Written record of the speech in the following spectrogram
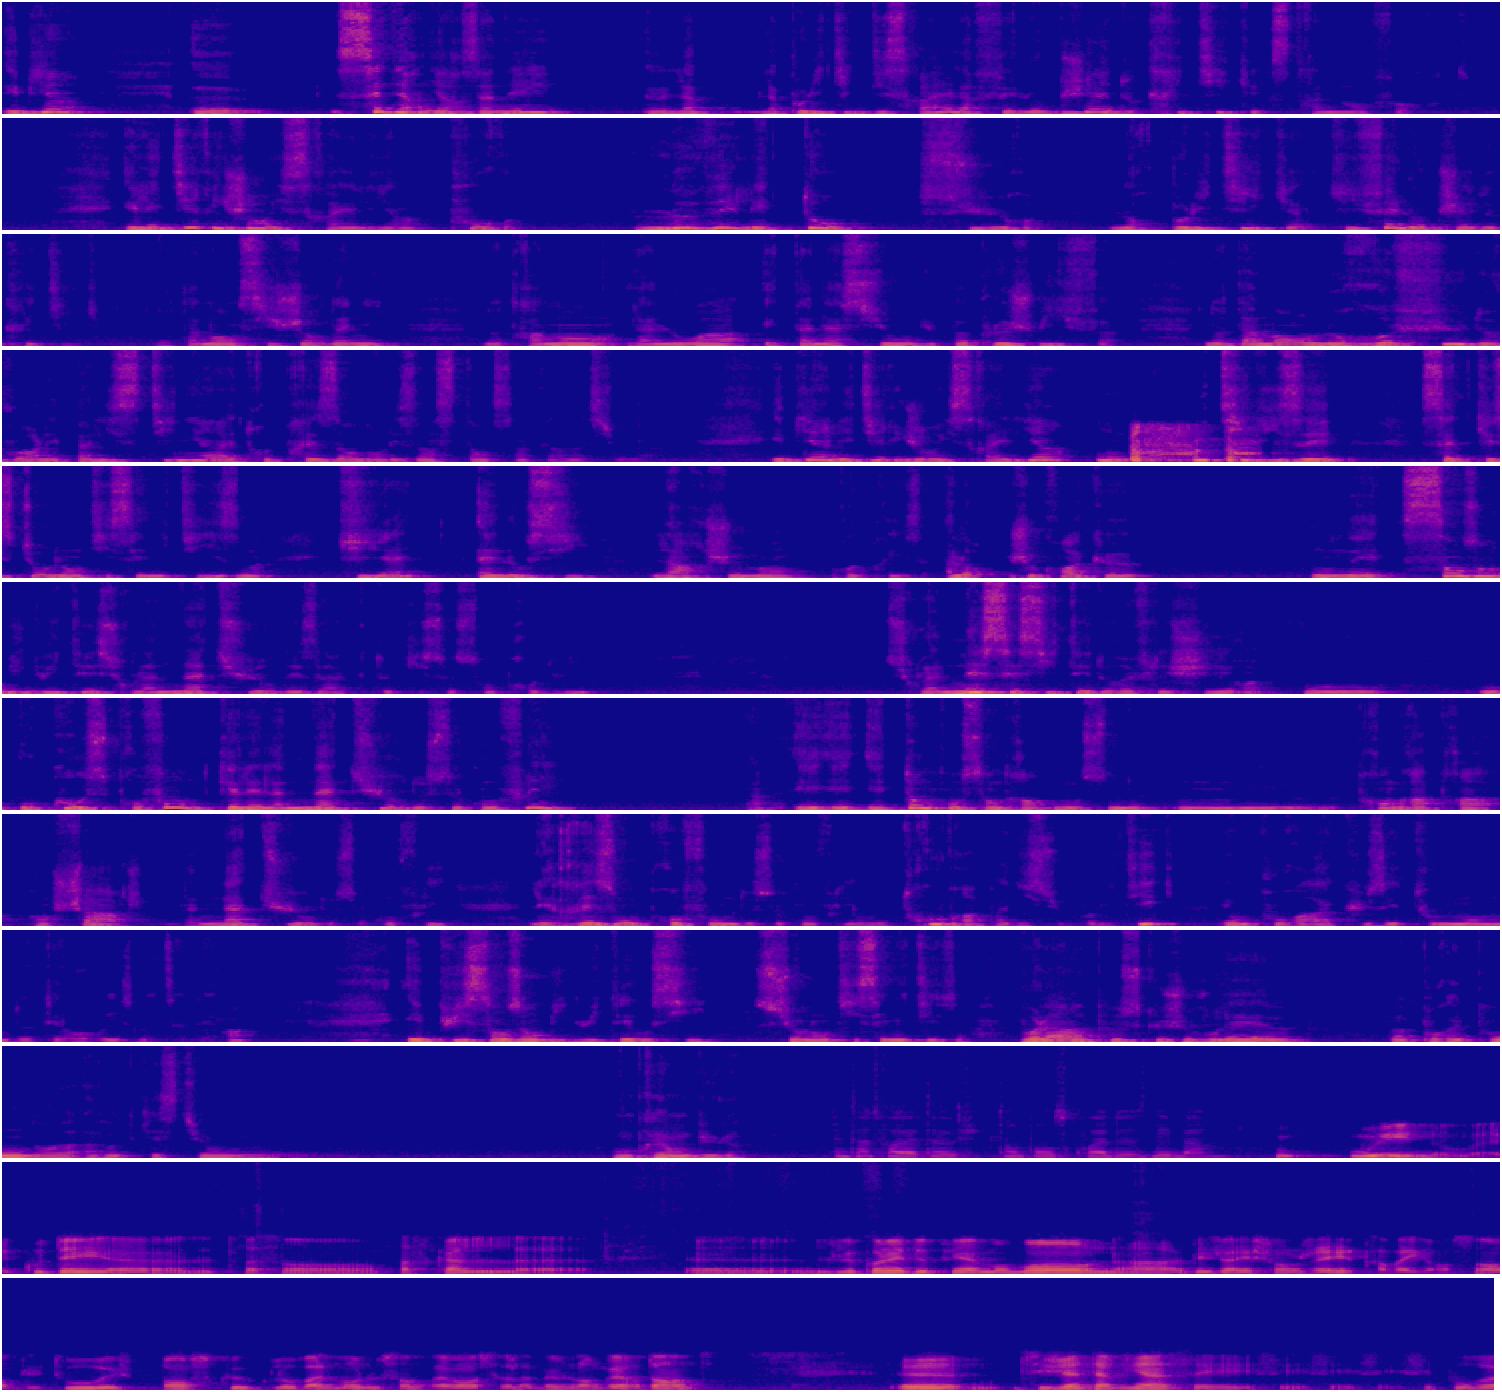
Eh bien, euh, ces dernières années, euh, la, politique d'Israël a fait l'objet de critiques extrêmement fortes. Et les dirigeants israéliens, pour lever les taux sur leur politique qui fait l'objet de critiques, notamment en Cisjordanie, notamment la loi État-nation du peuple juif, notamment le refus de voir les Palestiniens être présents dans les instances internationales, eh bien, les dirigeants israéliens ont utilisé cette question de l'antisémitisme qui est, elle aussi, largement reprise. Alors, je crois que on est sans ambiguïté sur la nature des actes qui se sont produits, sur la nécessité de réfléchir aux, causes profondes. Quelle est la nature de ce conflit hein, et, tant qu'on on, ne prendra pas en charge la nature de ce conflit, les raisons profondes de ce conflit, on ne trouvera pas d'issue politique et on pourra accuser tout le monde de terrorisme, etc et puis sans ambiguïté aussi sur l'antisémitisme. Voilà un peu ce que je voulais, euh, bah, pour répondre à votre question euh, en préambule. Et toi, toi tu en penses quoi de ce débat? Oui, écoutez, euh, de toute façon, Pascal, je le connais depuis un moment, on a déjà échangé, travaillé ensemble et tout, et je pense que globalement, nous sommes vraiment sur la même longueur d'onde. si j'interviens, c'est pour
